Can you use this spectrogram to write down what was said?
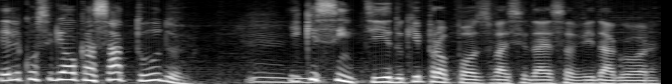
ele conseguiu alcançar tudo. Uhum. E que sentido, que propósito vai se dar essa vida agora?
